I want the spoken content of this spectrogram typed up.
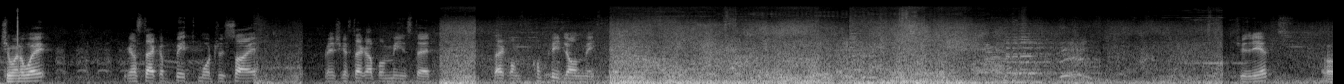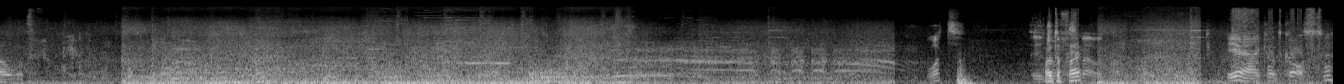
She went away. We're gonna stack a bit more to the side. Range can stack up on me instead. Stack on completely on me. You idiot. Oh, what? What? What the fuck? Spell. Yeah, I can't cast. Huh?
